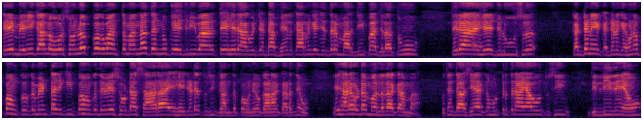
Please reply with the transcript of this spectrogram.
ਤੇ ਮੇਰੀ ਗੱਲ ਹੋਰ ਸੁਣ ਲਓ, ਭਗਵੰਤ ਮਾਨਾ ਤੈਨੂੰ ਕੇਜਰੀਵਾਲ ਤੇ ਇਹ ਰਾਗਵ ਚੱਡਾ ਫੇਲ ਕਰਨਗੇ, ਜਿੱਧਰ ਮਰਜ਼ੀ ਭੱਜ ਲਾ ਤੂੰ। ਤੇਰਾ ਇਹ ਜਲੂਸ ਕੱਢਣਗੇ ਕੱਢਣਗੇ। ਹੁਣ ਭੌਂਕੋ ਕਮੈਂਟਾਂ 'ਚ ਕੀ ਭੌਂਕਦੇ ਹੋ? ਇਹ ਤੁਹਾਡਾ ਸਾਰਾ ਇਹ ਜਿਹੜਾ ਤੁਸੀਂ ਗੰਦ ਪਾਉਂਦੇ ਹੋ, ਗਾਲਾਂ ਕੱਢਦੇ ਹੋ, ਇਹ ਸਾਰਾ ਤੁਹਾਡਾ ਮੁੱਲ ਦਾ ਕੰਮ ਆ। ਉੱਥੇ 10000 ਕੰਪਿਊਟਰ ਤਰਾਇਆ, ਉਹ ਤੁਸੀਂ ਦਿੱਲੀ ਦੇ ਆਓ।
